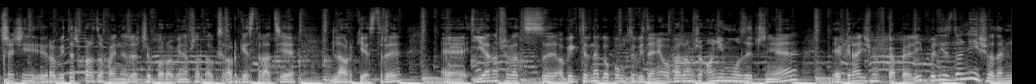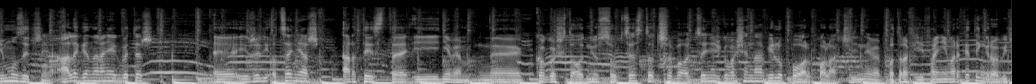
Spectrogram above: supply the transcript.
trzeci robi też bardzo fajne rzeczy, bo robi na przykład ork- orkiestrację dla orkiestry. E, i ja na przykład z obiektywnego punktu widzenia uważam, że oni muzycznie, jak graliśmy w kapeli, byli zdolniejsi ode mnie muzycznie, ale generalnie jakby też e, jeżeli oceniasz artystę i nie wiem, e, kogoś, kto odniósł sukces, to trzeba ocenić go właśnie na wielu pol, polach, czyli nie wiem, potrafi fajnie marketing robić,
